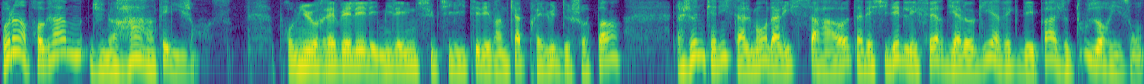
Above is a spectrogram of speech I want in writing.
Voilà un programme d'une rare intelligence. Pour mieux révéler les mille et une subtilités des 24 préludes de Chopin, la jeune pianiste allemande Alice Sarahot a décidé de les faire dialoguer avec des pages de tous horizons,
